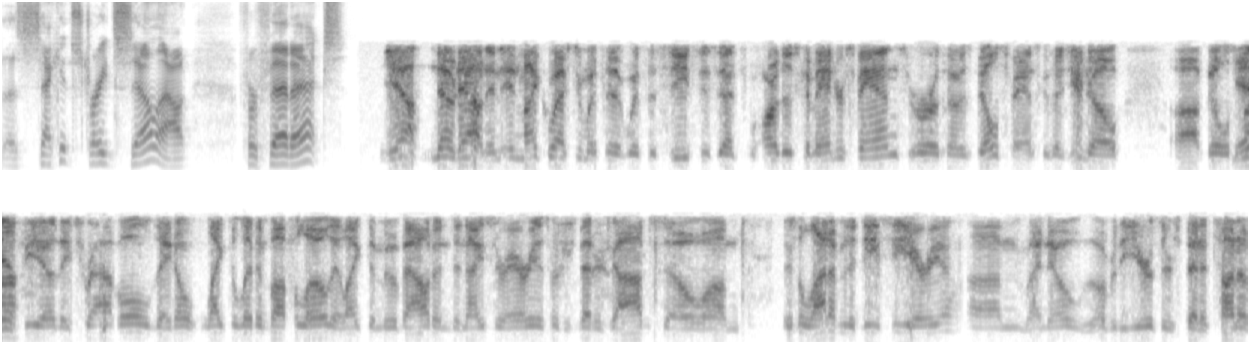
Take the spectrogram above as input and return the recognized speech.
a second straight sellout for FedEx. Yeah, no doubt. And, and my question with the with the seats is that are those Commanders fans or are those Bills fans? Because as you know, uh, Bills yeah. Mafia, they travel. They don't like to live in Buffalo. They like to move out into nicer areas where there's better jobs. So um, there's a lot of them in the D.C. area. Um, I know over the years there's been a ton of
